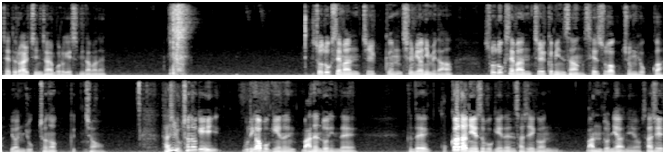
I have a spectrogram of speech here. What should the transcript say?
제대로 할지는 잘 모르겠습니다만은. 소득세만 찔끔 7면입니다. 소득세만 찔끔 인상, 세수 확충 효과, 연 6천억, 그쵸. 사실 6천억이 우리가 보기에는 많은 돈인데, 근데 국가 단위에서 보기에는 사실 이건 많은 돈이 아니에요. 사실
